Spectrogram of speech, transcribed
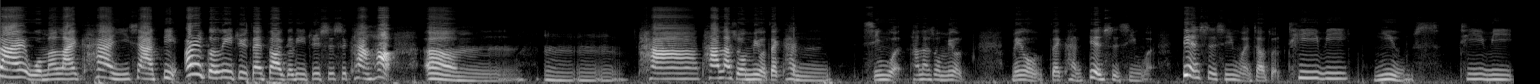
来，我们来看一下第二个例句，再造一个例句试试看哈。嗯嗯，他他那时候没有在看新闻，他那时候没有没有在看电视新闻。电视新闻叫做 TV news，TV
